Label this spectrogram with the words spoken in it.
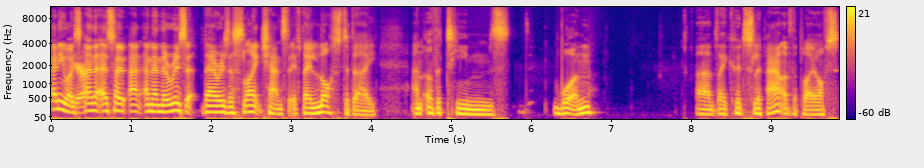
Anyways, Yeah. and uh, so and, and then there is a, there is a slight chance that if they lost today and other teams won, um, they could slip out of the playoffs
